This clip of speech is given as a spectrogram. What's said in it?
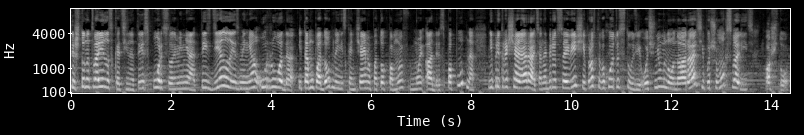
«Ты что натворила, скотина? Ты испортила меня! Ты сделала из меня урода!» И тому подобное нескончаемый поток помоев в мой адрес. Попутно, не прекращая орать, она берет свои вещи и просто выходит из студии. Очень умно наорать и под шумок свалить. А что?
